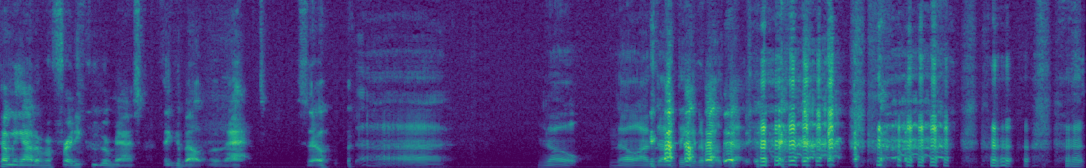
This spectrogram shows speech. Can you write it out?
coming out of a Freddy Krueger mask. Think about that. So, uh, no, no, I'm done thinking about that.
